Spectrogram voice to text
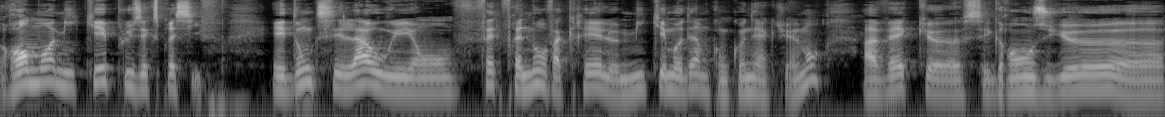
rends-moi Mickey plus expressif. Et donc c'est là où en fait Fred Moore va créer le Mickey moderne qu'on connaît actuellement, avec euh, ses grands yeux, euh,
